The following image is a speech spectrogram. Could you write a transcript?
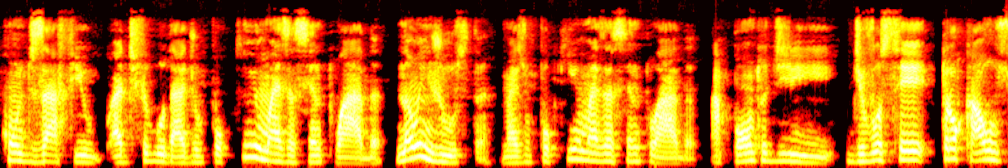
com o desafio, a dificuldade um pouquinho mais acentuada, não injusta, mas um pouquinho mais acentuada, a ponto de, de você trocar os,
